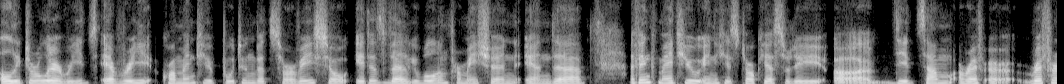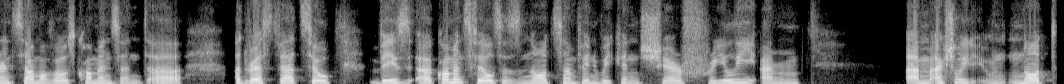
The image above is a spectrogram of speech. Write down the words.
literally reads every comment you put in that survey. So it is valuable information. And uh, I think Matthew in his talk yesterday uh, did some ref reference some of those comments and addressed that. So these uh, comments fields is not something we can share freely. I'm I'm actually not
